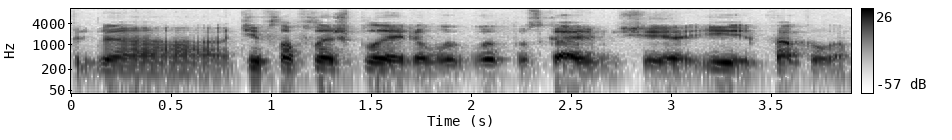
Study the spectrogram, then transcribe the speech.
э, тифло-флешплееры, выпускающие и как его,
